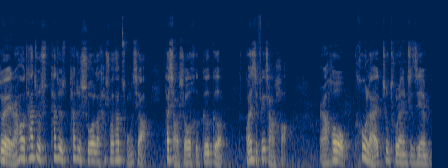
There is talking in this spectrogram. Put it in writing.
对，然后他就是，他就他就说了，他说他从小，他小时候和哥哥关系非常好，然后后来就突然之间，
